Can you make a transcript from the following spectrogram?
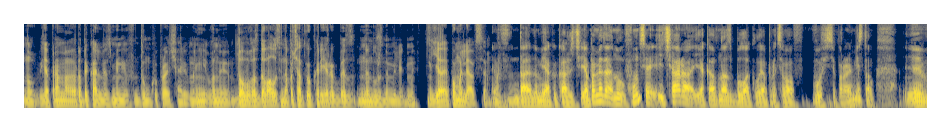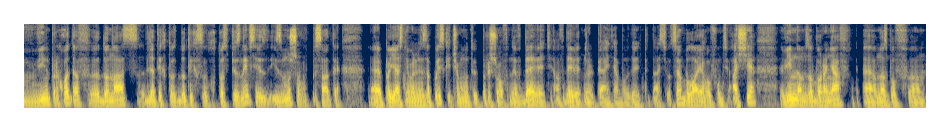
ну я прямо радикально змінив думку про чарів. Мені вони довго здавалося на початку кар'єри без ненужними людьми. Я помилявся. Да, ну, м'яко кажучи. Я пам'ятаю, ну, функція HR, яка в нас була, коли я працював в офісі програмістом, е, він приходив до нас для тих, хто до тих, хто спізнився, і, змушував писати е, пояснювальні записки, чому ти прийшов не в 9, а в 9.05 або в 9.15. Оце була його функція. А ще він нам забороняв. е, У нас був е,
